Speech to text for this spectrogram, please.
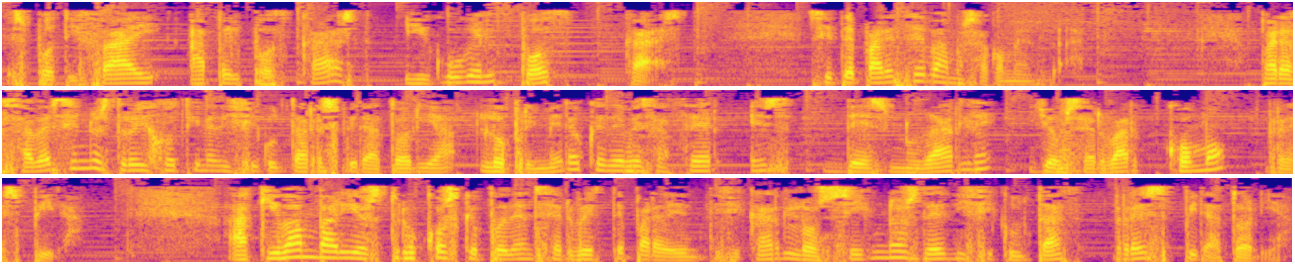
Spotify, Apple Podcast y Google Podcast. Si te parece, vamos a comenzar. Para saber si nuestro hijo tiene dificultad respiratoria, lo primero que debes hacer es desnudarle y observar cómo respira. Aquí van varios trucos que pueden servirte para identificar los signos de dificultad respiratoria.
